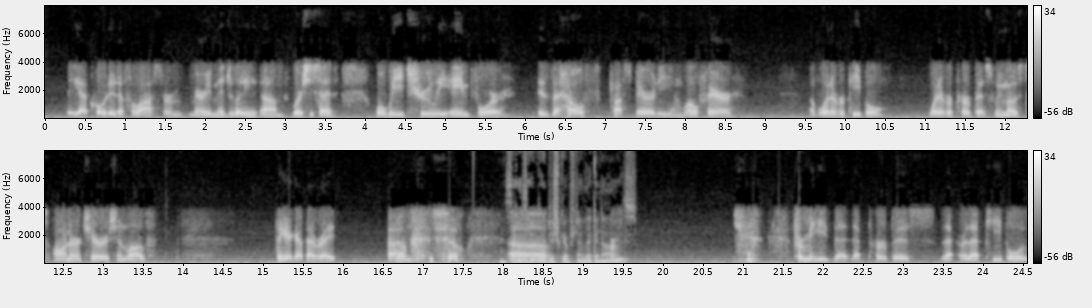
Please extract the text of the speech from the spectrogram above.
they uh, quoted a philosopher, Mary Midgley, um, where she said, "What we truly aim for is the health, prosperity, and welfare of whatever people, whatever purpose we most honor, cherish, and love. I think I got that right. Um, so, it sounds uh, like a good description of economics. For, for me, that that purpose that or that people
